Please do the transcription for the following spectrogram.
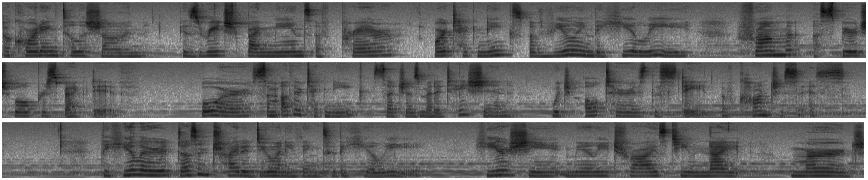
according to LeShan, is reached by means of prayer or techniques of viewing the healee from a spiritual perspective, or some other technique, such as meditation, which alters the state of consciousness. The healer doesn't try to do anything to the healee. He or she merely tries to unite, merge,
